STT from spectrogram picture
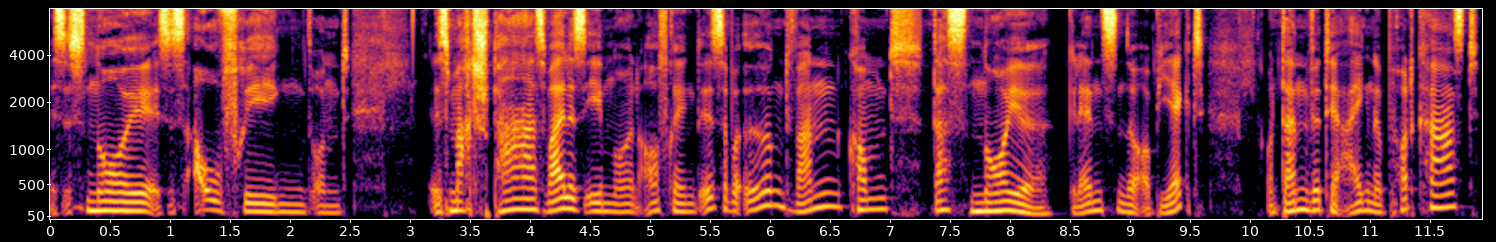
es ist neu, es ist aufregend und es macht Spaß, weil es eben neu und aufregend ist, aber irgendwann kommt das neue, glänzende Objekt und dann wird der eigene Podcast,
